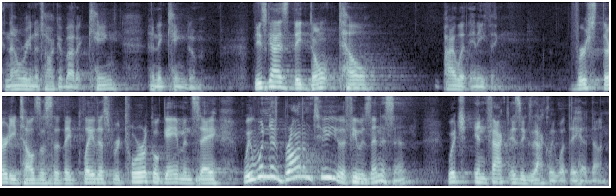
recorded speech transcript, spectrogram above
And now we're going to talk about a king and a kingdom. These guys, they don't tell Pilate anything. Verse 30 tells us that they play this rhetorical game and say, We wouldn't have brought him to you if he was innocent, which in fact is exactly what they had done.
